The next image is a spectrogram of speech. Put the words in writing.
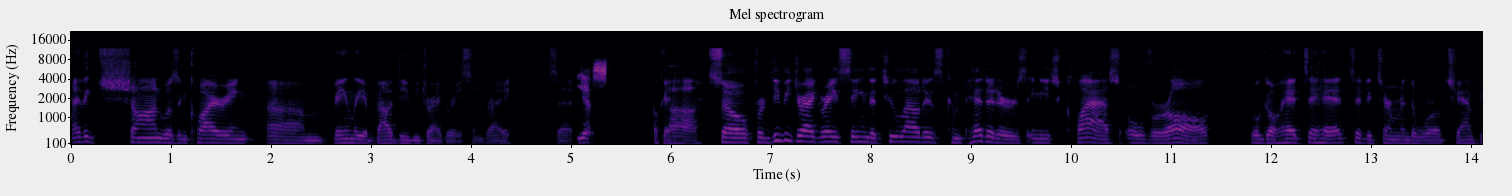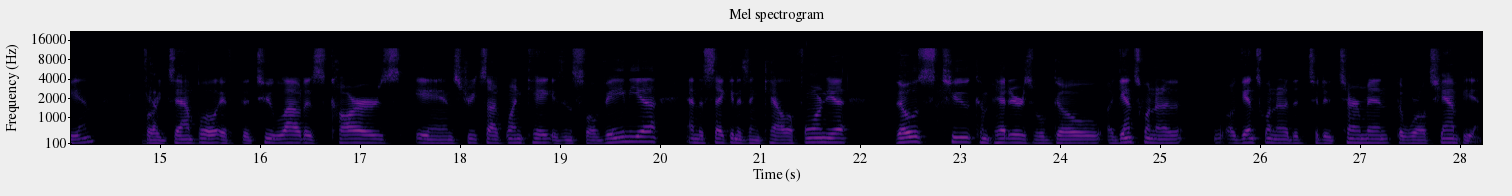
I think Sean was inquiring um, mainly about DB Drag Racing, right? Is that Yes. okay? Uh huh. So for DB Drag Racing, the two loudest competitors in each class overall will go head to head to determine the world champion. For Yep. example, if the two loudest cars in Street Stock 1K is in Slovenia and the second is in California, those two competitors will go against one another against one another to determine the world champion.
